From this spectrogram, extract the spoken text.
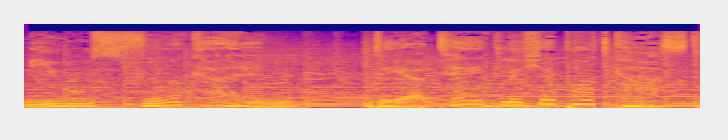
News für Köln. Der tägliche Podcast.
